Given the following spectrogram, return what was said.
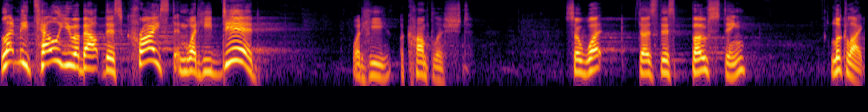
Let me tell you about this Christ and what he did, what he accomplished. So, what does this boasting look like?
